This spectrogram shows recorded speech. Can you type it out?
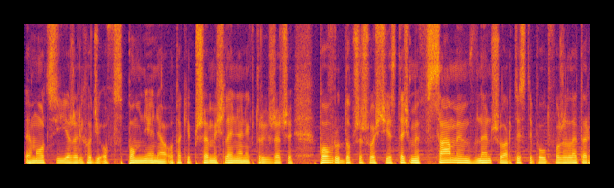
emocji, jeżeli chodzi o wspomnienia, o takie przemyślenia niektórych rzeczy, powrót do przeszłości. Jesteśmy w samym wnętrzu artysty po utworze Letter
